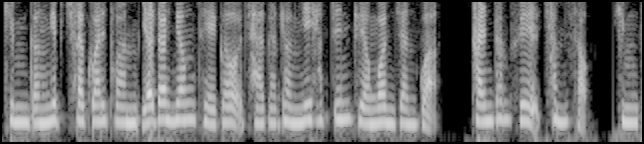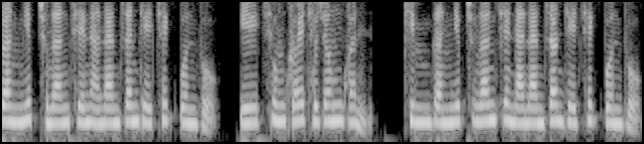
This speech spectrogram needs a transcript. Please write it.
김강립 차관 포함 8명 대거 자가격리 확진 병원장과 간담회 참석 김강립 중앙재난안전대책본부 1총괄 조정관 김강립 중앙재난안전대책본부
